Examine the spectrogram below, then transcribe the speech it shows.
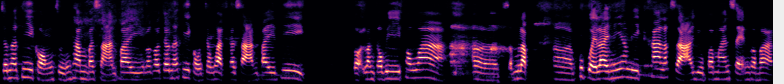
เจ้าหน้าที่ของศูนย์ทำประสานไป แล้วก็เจ้าหน้าที่ของจังหวัดประสานไปที่เกาะลังกวี เพราะว่าเอ่อสำหรับอผู้ป่วยรายนี้มีค่ารักษาอยู่ประมาณแสนกว่าบาท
